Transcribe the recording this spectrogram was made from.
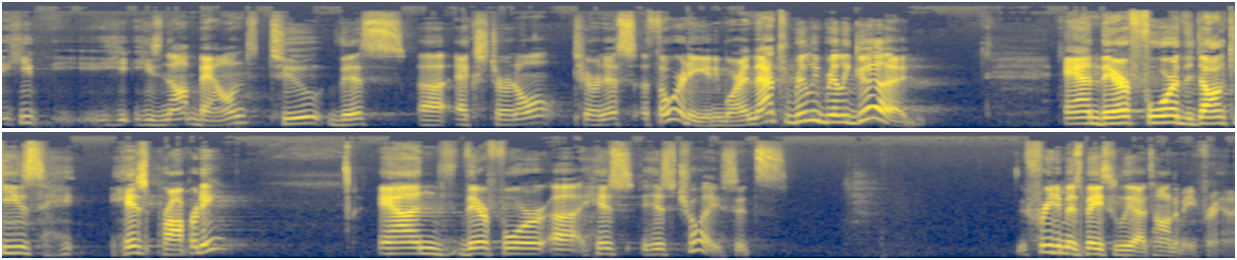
he, he, he's not bound to this uh, external tyrannous authority anymore. And that's really, really good and therefore the donkey's his property, and therefore uh, his, his choice. It's, freedom is basically autonomy for him.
